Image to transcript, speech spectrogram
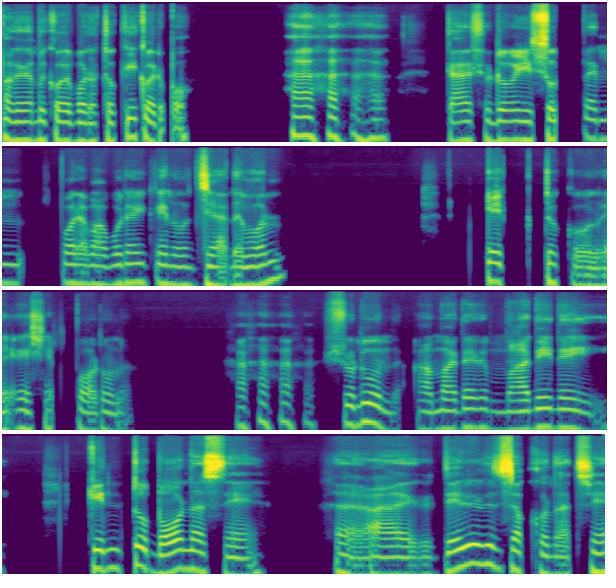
পাগল আমি করব না তো কি করব? হা হা হা শুধু ওই পরে বাবুরাই কেন জানে মন? একটু করে এসে পড়ো না। হা হা হা হা। শুনুন, আমাদের মাদি নেই। কিন্তু বোন আছে। আর দিল যখন আছে,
